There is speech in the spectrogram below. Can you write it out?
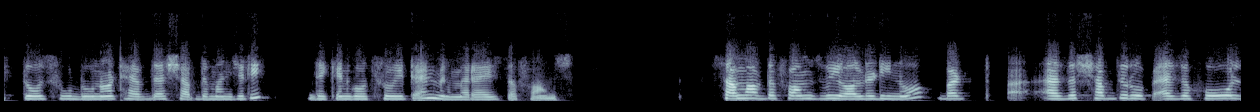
it. Those who do not have the shabd manjari they can go through it and memorize the forms. Some of the forms we already know but uh, as a shabd roop as a whole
